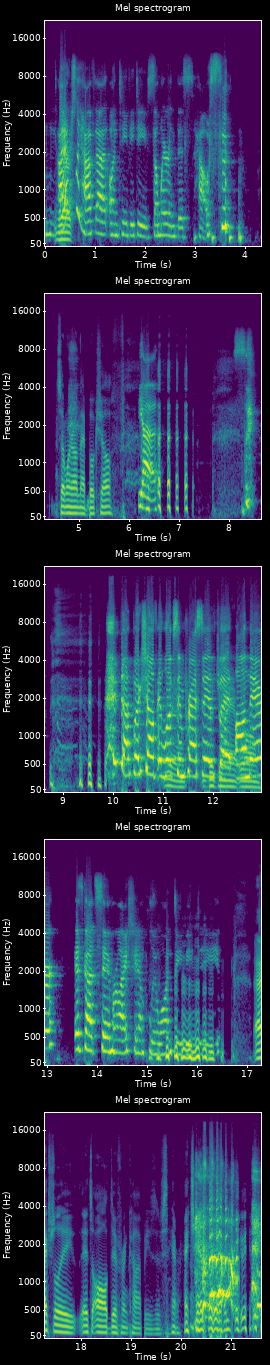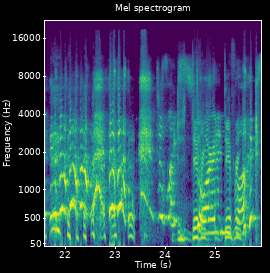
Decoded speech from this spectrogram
Mhm. I actually have that on DVD somewhere in this house. somewhere on that bookshelf. yeah. that bookshelf, it looks Yeah. impressive, but on wall. there, it's got Samurai Champloo on DVD. Actually, it's all different copies of Samurai Champloo on TV. Just like Just stored different- in different- books.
